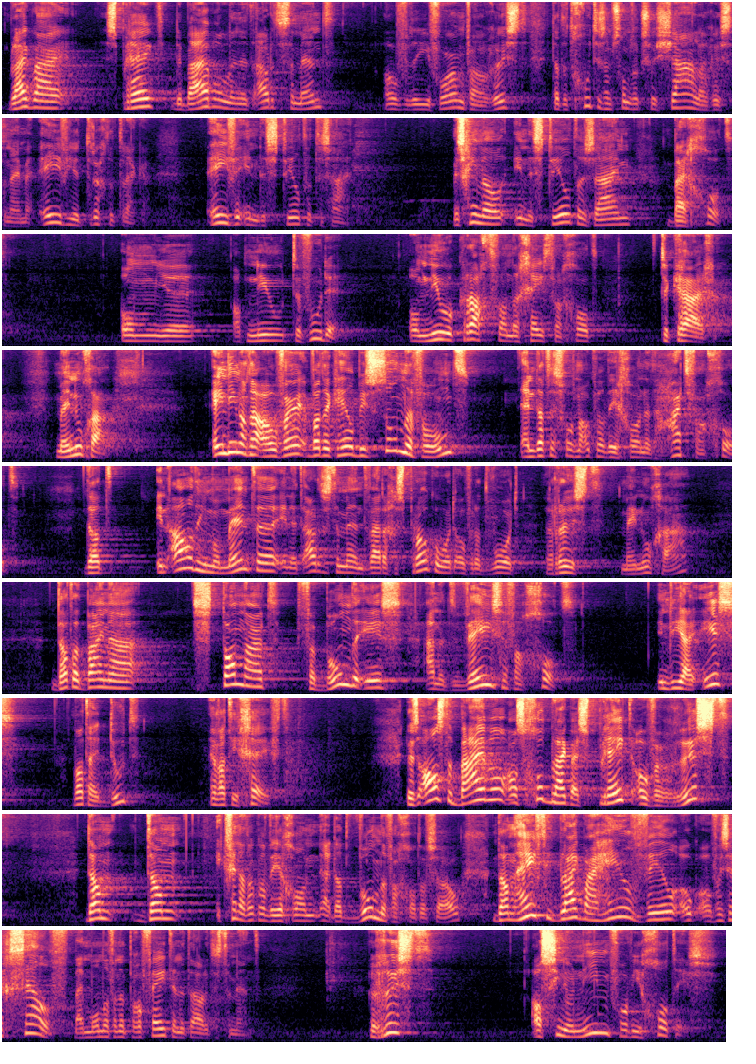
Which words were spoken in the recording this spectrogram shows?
blijkbaar spreekt de Bijbel in het Oude Testament over die vorm van rust, dat het goed is om soms ook sociale rust te nemen, even je terug te trekken, even in de stilte te zijn. Misschien wel in de stilte zijn bij God, om je opnieuw te voeden, om nieuwe kracht van de geest van God te krijgen. Menuga. Eén ding nog naar over, wat ik heel bijzonder vond, en dat is volgens mij ook wel weer gewoon het hart van God. Dat in al die momenten in het Oude Testament waar er gesproken wordt over dat woord rust, menuga, dat dat bijna standaard verbonden is aan het wezen van God. In wie hij is, wat hij doet en wat hij geeft. Dus als de Bijbel, als God blijkbaar spreekt over rust, dan, dan ik vind dat ook wel weer gewoon ja, dat wonder van God of zo. Dan heeft hij blijkbaar heel veel ook over zichzelf. Bij monden van de profeten in het Oude Testament. Rust als synoniem voor wie God is.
